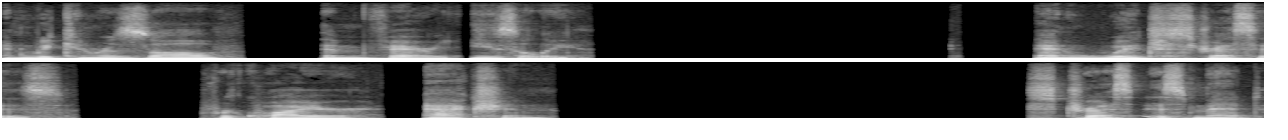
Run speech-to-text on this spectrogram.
and we can resolve them very easily. And which stresses require action. Stress is meant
